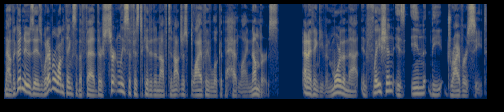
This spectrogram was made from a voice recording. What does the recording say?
Now, the good news is, whatever one thinks of the Fed, they're certainly sophisticated enough to not just blithely look at the headline numbers. And I think even more than that, inflation is in the driver's seat.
